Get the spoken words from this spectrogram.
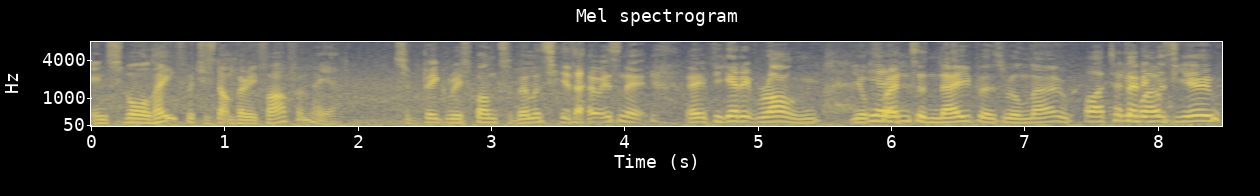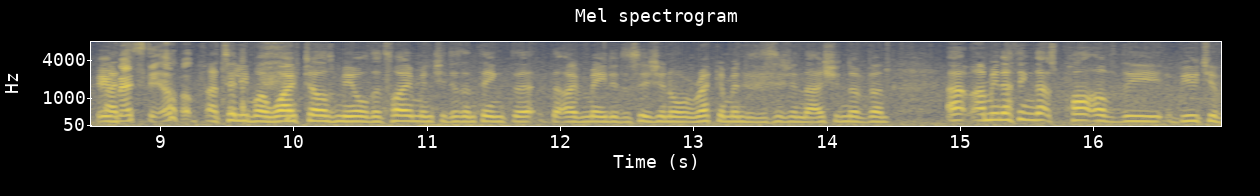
in Small Heath, which is not very far from here. It's a big responsibility, though, isn't it? If you get it wrong, your yeah. friends and neighbours will know. Well, I tell you, my, it was you who I, messed it up. I tell you, my wife tells me all the time when she doesn't think that, that I've made a decision or recommended a decision that I shouldn't have done. Uh, I mean, I think that's part of the beauty of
